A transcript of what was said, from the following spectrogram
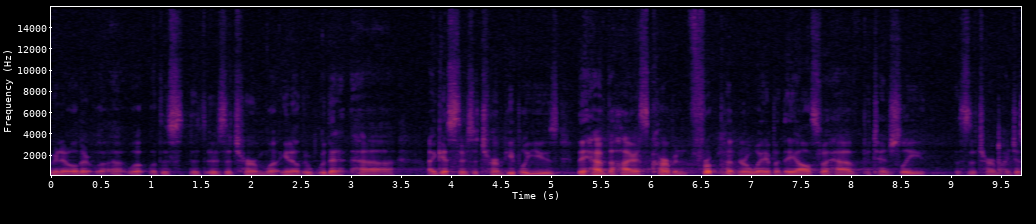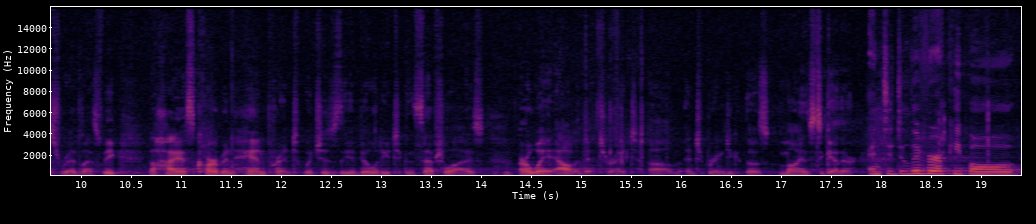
you know, there, uh, what, what this, there's a term, you know, uh, I guess there's a term people use. They have the highest carbon footprint in a way, but they also have potentially this is a term I just read last week, the highest carbon handprint, which is the ability to conceptualize our way out of it, right? Um, and to bring those minds together. And to deliver people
